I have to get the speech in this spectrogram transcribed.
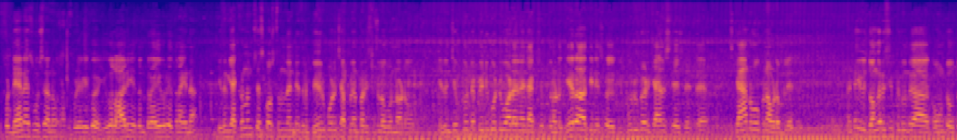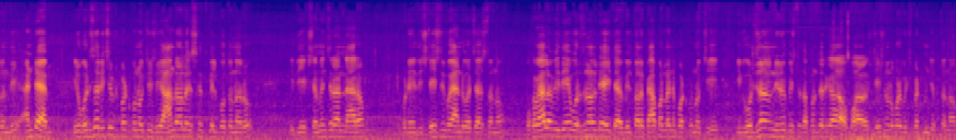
ఇప్పుడు నేనే చూశాను ఇప్పుడు ఇగో లారీ ఇతను డ్రైవర్ ఇతను అయినా ఇతనికి ఎక్కడి నుంచి ఇసుక వస్తుందంటే ఇతని పేరు కూడా చెప్పలేని పరిస్థితిలో ఉన్నాడు. ఇతను చెప్తుంటే పెన్ను కొట్టివాడని నాకు చెప్తున్నాడు. తీరా దీని గురుగాడు క్యాన్సిల్ చేస్తే స్కానర్ ఓపెన్ అవ్వడం లేదు. అంటే ఇవి దొంగ రిసిప్ట్ కింద కౌంట్ అవుతుంది. అంటే వీళ్ళు ఒడిశా రిసిప్ట్ పట్టుకొని వచ్చేసి ఆంధ్రాలో ఇసుకకి వెళ్ళిపోతున్నారు ఇది క్షమించరాని నేరం. ఇప్పుడు నేను ఇది స్టేషన్కి హ్యాండ్ ఓవర్ చేస్తాను. ఒకవేళ ఇదే ఒరిజినాలిటీ అయితే వీళ్ళ తల పేపర్లన్నీ పట్టుకుని వచ్చి ఇవి ఒరిజినల్ నిరూపిస్తే తప్పనిసరిగా స్టేషన్లో కూడా విడిచిపెట్టమని చెప్తున్నాం.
